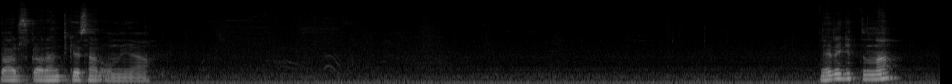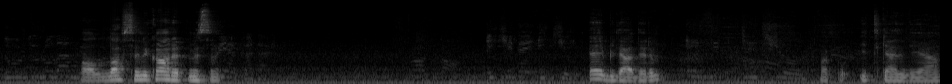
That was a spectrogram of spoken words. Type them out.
Darius garanti keser onu ya. Nereye gittin lan? Allah seni kahretmesin. Ey biraderim. Bak bu it geldi ya.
